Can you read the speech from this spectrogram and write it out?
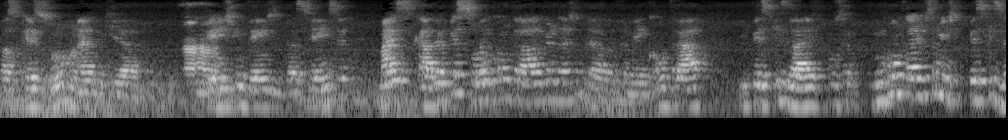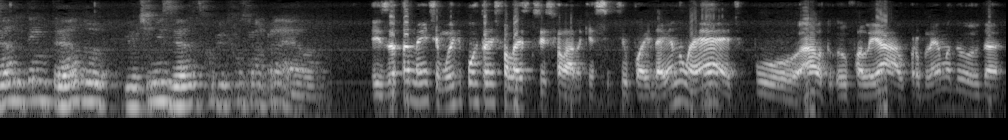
nosso resumo né, do que, é, uhum. que a gente entende da ciência, mas cabe à pessoa encontrar a verdade dela também, encontrar e pesquisar, e encontrar justamente pesquisando, tentando e otimizando, descobrir o que funciona para ela. Exatamente, é muito importante falar isso que vocês falaram, que assim, tipo, a ideia não é, tipo, ah, eu falei, ah, o problema do, da,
